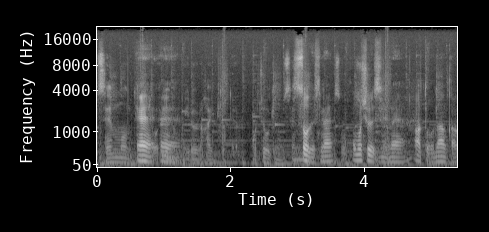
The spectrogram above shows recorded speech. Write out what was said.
う専門店というのもええ。いろいろ入ってて、補聴器の専門店そうですね。面白いですよね。あとなんか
